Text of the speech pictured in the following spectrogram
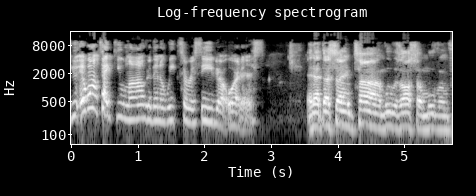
you, it won't take you longer than a week to receive your orders. And at that same time, we was also moving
